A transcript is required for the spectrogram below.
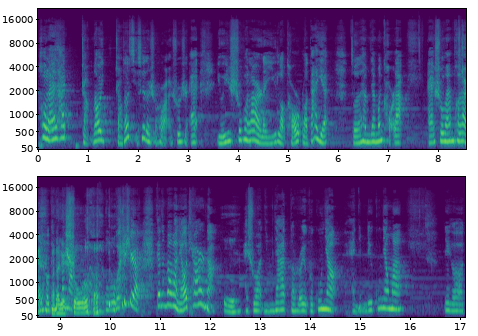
后来他长到长到几岁的时候啊，说是哎，有一收破烂的一老头老大爷走到他们家门口了。哎，收完破烂以后，跟他妈妈给收了。不是跟他妈妈聊天呢，嗯，还说你们家到时候有个姑娘，哎，你们这个姑娘吗？那个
